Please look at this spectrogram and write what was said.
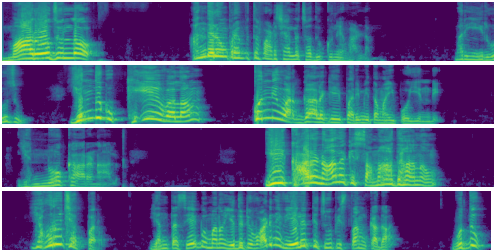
మా రోజుల్లో అందరం ప్రభుత్వ పాఠశాలలో చదువుకునే వాళ్ళం మరి ఈరోజు ఎందుకు కేవలం కొన్ని వర్గాలకే పరిమితమైపోయింది? ఎన్నో కారణాలు. ఈ కారణాలకి సమాధానం ఎవరు చెప్పరు. ఎంతసేపు మనం ఎదుటివాడిని వేలెత్తి చూపిస్తాం కదా. వద్దు.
